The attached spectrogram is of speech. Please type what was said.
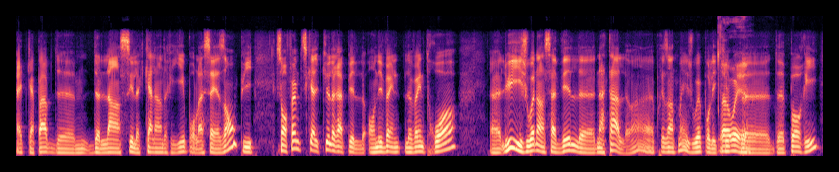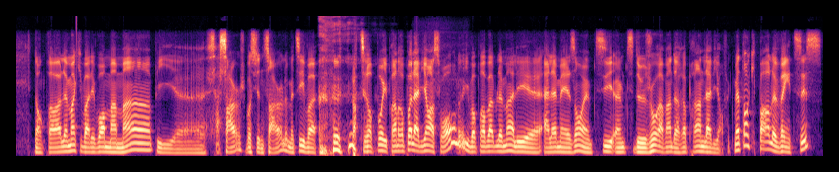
être capable de, lancer le calendrier pour la saison. Puis, si on fait un petit calcul rapide, on est 20, le 23. Euh, lui, il jouait dans sa ville euh, natale. Là, hein. Présentement, il jouait pour l'équipe Ah oui, de, de Pori. Donc, probablement qu'il va aller voir maman, puis euh, sa sœur. Je ne sais pas s'il y a une sœur, mais tu sais, il va il partira pas, il prendra pas l'avion à soir. Là. Il va probablement aller euh, à la maison un petit, un petit deux jours avant de reprendre l'avion. Fait que mettons qu'il part le 26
